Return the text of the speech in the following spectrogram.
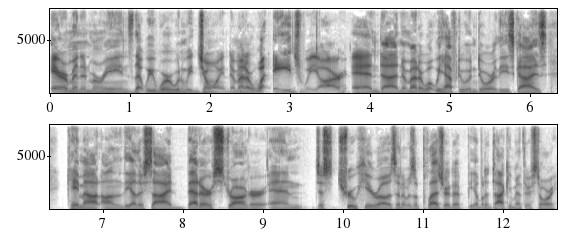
airmen, and marines that we were when we joined, no matter what age we are, and uh, no matter what we have to endure. These guys came out on the other side better, stronger, and just true heroes. And it was a pleasure to be able to document their story.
